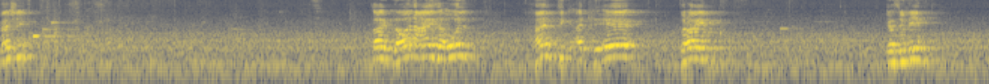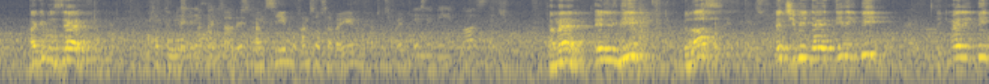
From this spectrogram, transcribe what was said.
ماشي. طيب لو أنا عايز أقول هنتج قد إيه prime؟ gasoline. هجيبه إزاي؟ أحط النسبة 50 و75 و75 LP plus H تمام. LP plus HP ده يديني ال P إجمالي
